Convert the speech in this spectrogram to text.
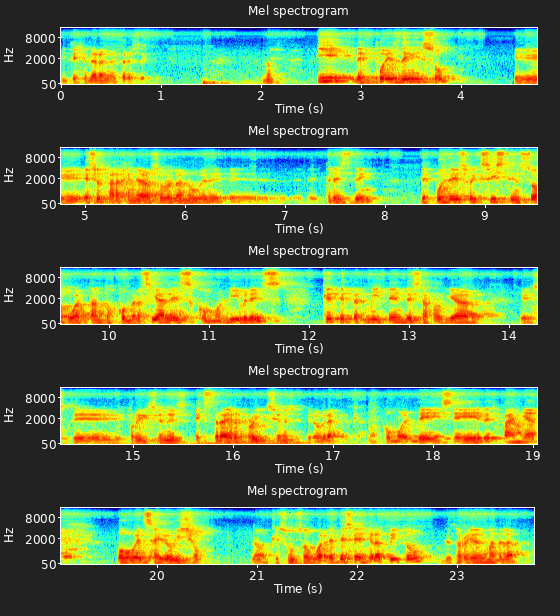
y te generan el 3D. ¿no? Y después de eso, eh, eso es para generar solo la nube de, 3D. Eh, después de eso existen software tanto comerciales como libres que te permiten desarrollar este, proyecciones, extraer proyecciones estereográficas, ¿no? como el DSE de España o el Cyrovision, ¿no? que es un software, el DSE es gratuito, desarrollado en MATLAB,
